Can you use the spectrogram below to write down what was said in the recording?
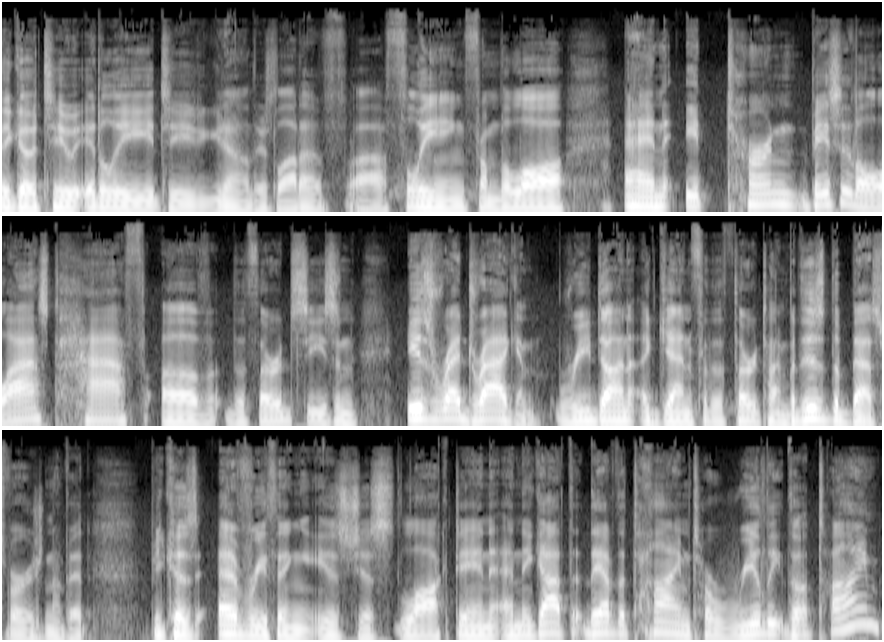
they go to Italy to you know there's a lot of uh, fleeing from the law, and it turned basically the last half of the third season is Red Dragon redone again for the third time, but this is the best version of it because everything is just locked in, and they got the, they have the time to really the time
